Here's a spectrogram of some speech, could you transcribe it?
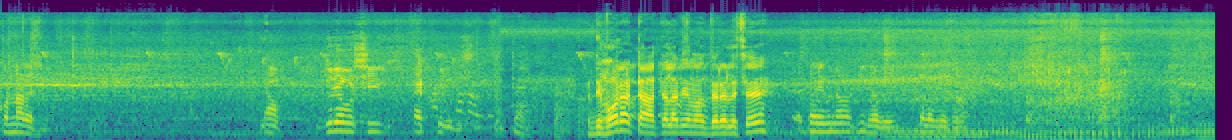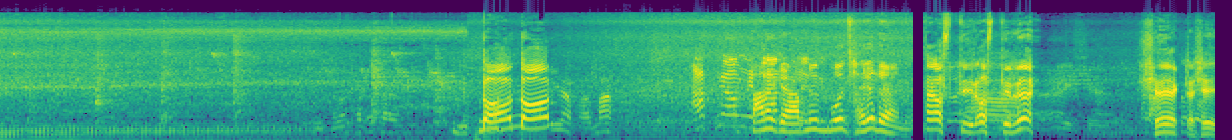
কন্যা রাশি। দূরে বসি এক করে দিছি। বড় একটা তেলাপিয়া মাছ ধরে লেছে। এগুলো কি খাবে আপনি বই দেন। অস্থির অস্থির রে। সেই একটা সেই।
